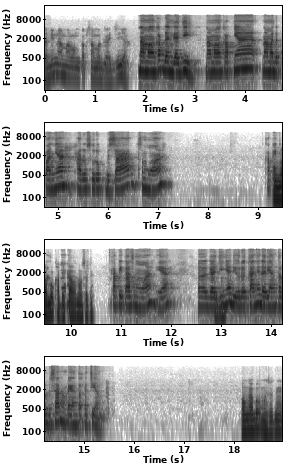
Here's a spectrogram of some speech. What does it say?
Tadi nama lengkap sama gaji ya? Nama lengkap dan gaji. Nama lengkapnya, nama depannya harus huruf besar semua. Oh enggak Bu, kapital maksudnya. Kapital semua, ya. E, gajinya diurutkannya dari yang terbesar sampai yang terkecil. Oh enggak Bu, maksudnya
